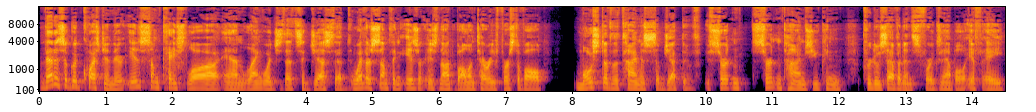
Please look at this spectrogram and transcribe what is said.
That is a good question. There is some case law and language that suggests that whether something is or is not voluntary, first of all, most of the time is subjective. Certain certain times you can produce evidence. For example, if a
